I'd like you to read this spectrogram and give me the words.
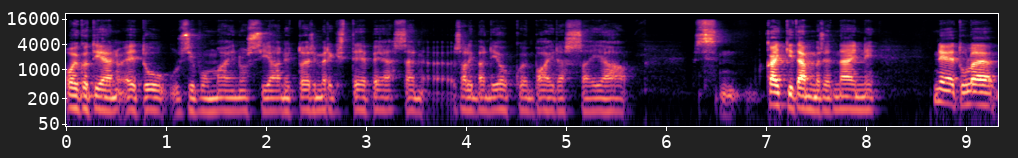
Oikotien etusivun mainos ja nyt on esimerkiksi TPSn salibändin joukkueen paidassa ja kaikki tämmöiset näin, niin ne tulee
